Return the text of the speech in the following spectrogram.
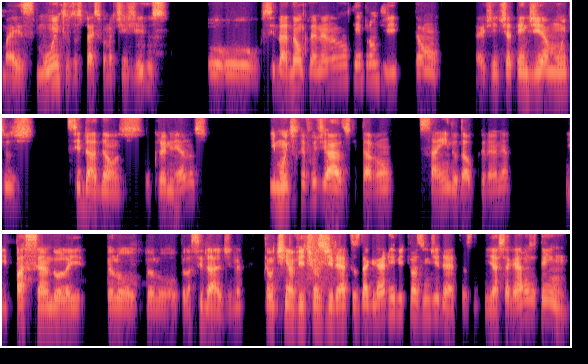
mas muitos dos pais foram atingidos. O, o cidadão ucraniano não tem para onde ir. Então, a gente atendia muitos cidadãos ucranianos e muitos refugiados que estavam saindo da Ucrânia e passando ali pelo, pelo, pela cidade, né? Então tinha vítimas diretas da guerra e vítimas indiretas. Né? E essa guerra já tem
